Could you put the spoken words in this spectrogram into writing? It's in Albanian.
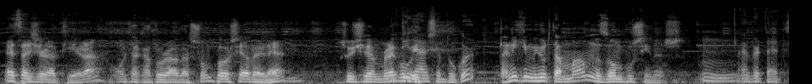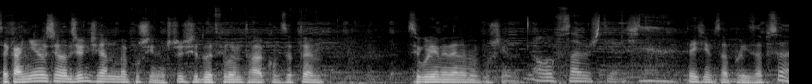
E sa gjëra të tjera, Olta ka dhurata shumë, po është javë e re. Mhm. Kështu që mrekulli. Dita është e bukur. Tani kemi hyrë tamam në zonë pushimesh. Mm, e vërtetë. Se ka njerëz që na dëgjojnë që janë me pushime, kështu që duhet të fillojmë ta konceptojmë sigurisht edhe në pushime. Oh, sa vështirë është. Të heqim ca priza, pse?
